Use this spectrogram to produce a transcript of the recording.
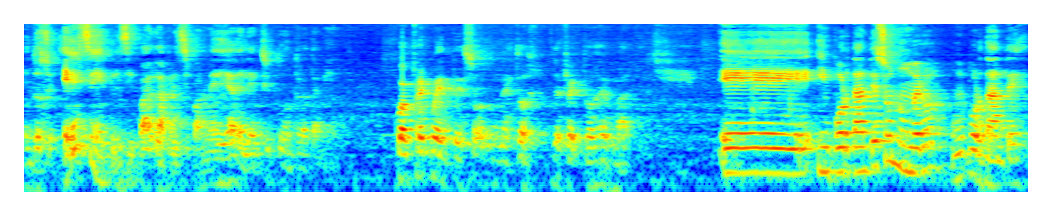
Entonces, esa es el principal, la principal medida del éxito de un tratamiento. ¿Cuán frecuentes son estos defectos de esmalte? Eh, importantes esos números, muy importantes.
